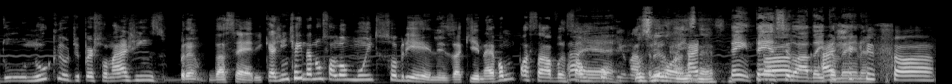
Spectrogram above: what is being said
do núcleo de personagens branco da série? Que a gente ainda não falou muito sobre eles aqui, né? Vamos passar, avançar Ah, um é. pouquinho na Os trama. vilões, Ah, né? Tem, tem esse lado aí achei também, acho né? que só.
